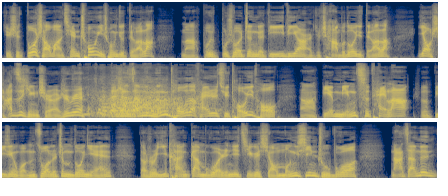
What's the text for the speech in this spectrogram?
就是多少往前冲一冲就得了嘛。不不说争个第一、第二，就差不多就得了。要啥自行车是不是？但是咱们能投的还是去投一投啊，别名次太拉，是吧？毕竟我们做了这么多年，到时候一看干不过人家几个小萌新主播，那咱们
